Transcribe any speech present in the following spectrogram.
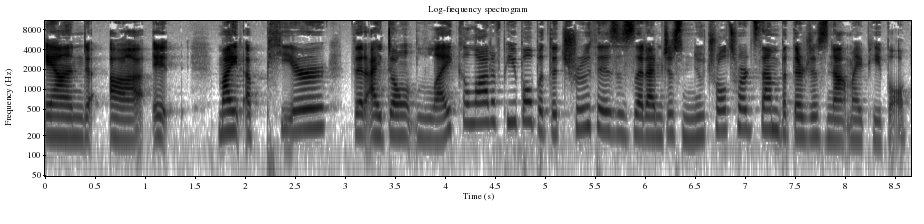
and uh, it might appear that I don't like a lot of people, but the truth is is that I'm just neutral towards them, but they're just not my people.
